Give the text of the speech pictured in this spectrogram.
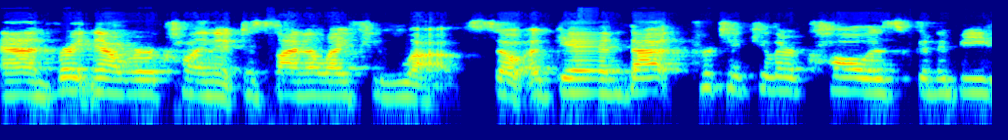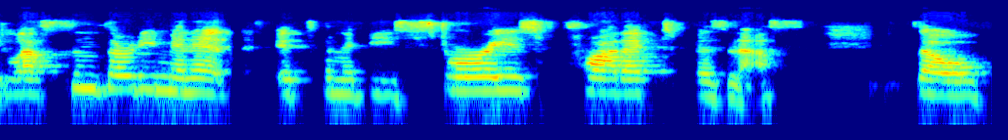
And right now we're calling it Design a Life You Love. So again, that particular call is going to be less than 30 minutes. It's going to be stories, product, business. So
